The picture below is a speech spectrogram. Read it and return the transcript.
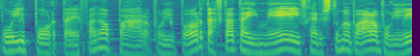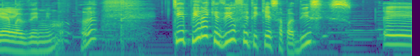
πολύ πόρτα έφαγα, πάρα πολύ πόρτα, αυτά τα email, ευχαριστούμε πάρα πολύ, αλλά δεν είμαι... ε. Και πήρα και δύο θετικές απαντήσεις, ε,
